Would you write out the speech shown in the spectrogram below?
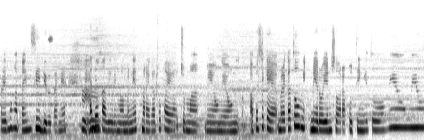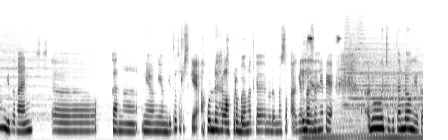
kalian tuh ngapain sih gitu kan ya mm-hmm. ada kali lima menit mereka tuh kayak cuma ngeong-ngeong apa sih kayak mereka tuh niruin suara kucing gitu ngeong-ngeong gitu kan uh, karena ngeong-ngeong gitu terus kayak aku udah lapar banget kan udah masuk angin yeah. rasanya kayak aduh cepetan dong gitu.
